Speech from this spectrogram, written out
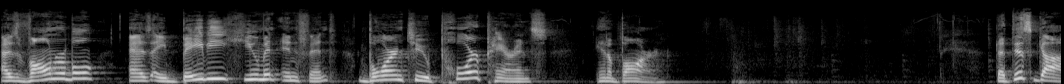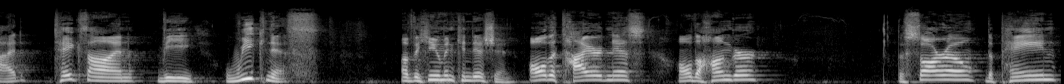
As vulnerable as a baby human infant born to poor parents in a barn. That this God takes on the weakness of the human condition, all the tiredness, all the hunger, the sorrow, the pain,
